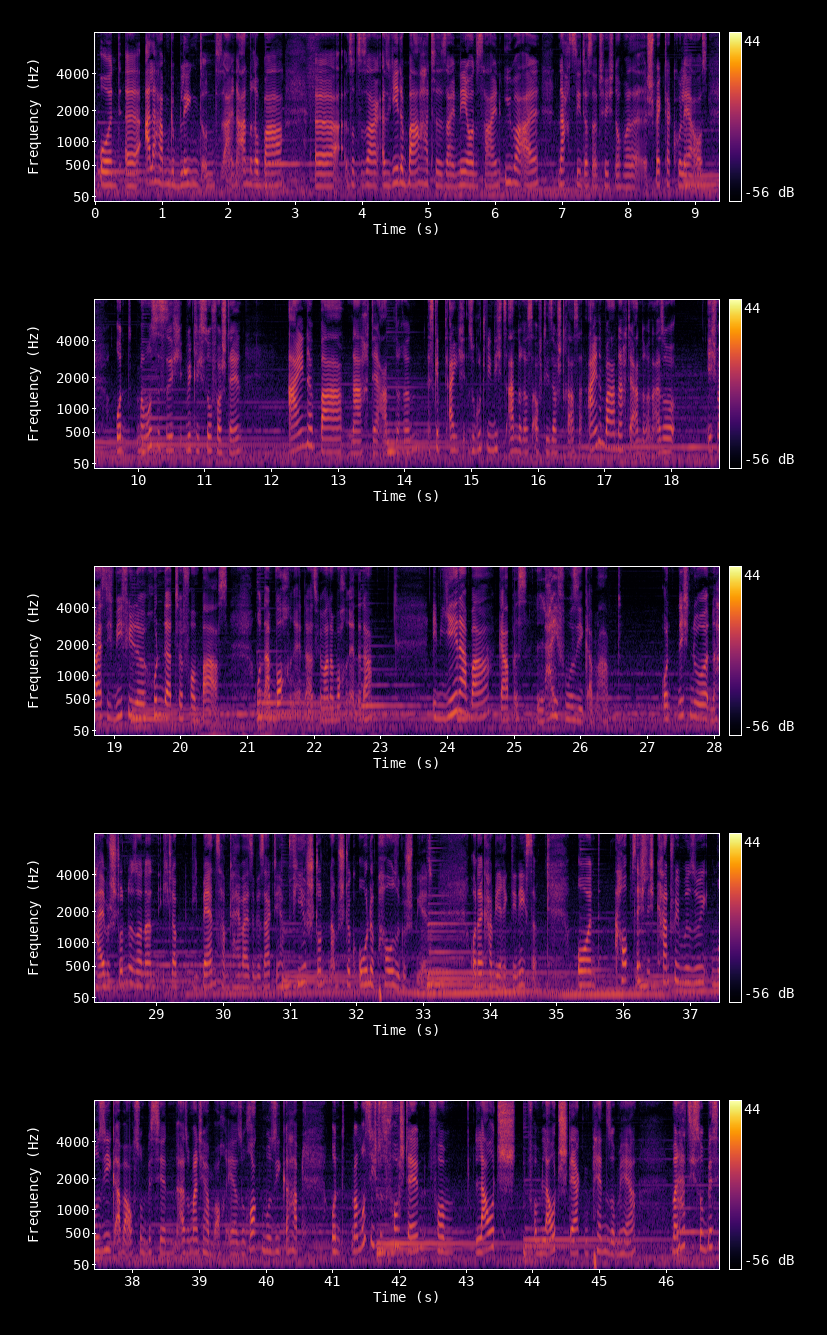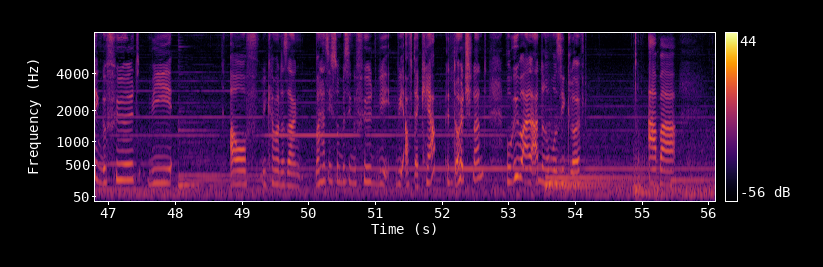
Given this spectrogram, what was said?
Und äh, alle haben geblinkt und eine andere Bar äh, sozusagen, also jede Bar hatte sein Neon-Sign überall. Nachts sieht das natürlich nochmal spektakulär aus. Und man muss es sich wirklich so vorstellen, eine Bar nach der anderen. Es gibt eigentlich so gut wie nichts anderes auf dieser Straße. Eine Bar nach der anderen. Also ich weiß nicht wie viele hunderte von Bars. Und am Wochenende, also wir waren am Wochenende da, in jeder Bar gab es Live-Musik am Abend. Und nicht nur eine halbe Stunde, sondern ich glaube, die Bands haben teilweise gesagt, die haben vier Stunden am Stück ohne Pause gespielt. Und dann kam direkt die nächste. Und hauptsächlich Country-Musik, aber auch so ein bisschen, also manche haben auch eher so Rockmusik gehabt. Und man muss sich das vorstellen, vom, Laut, vom Lautstärken-Pensum her, man hat sich so ein bisschen gefühlt wie auf, wie kann man das sagen? Man hat sich so ein bisschen gefühlt wie, wie auf der Kerb in Deutschland, wo überall andere Musik läuft. Aber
